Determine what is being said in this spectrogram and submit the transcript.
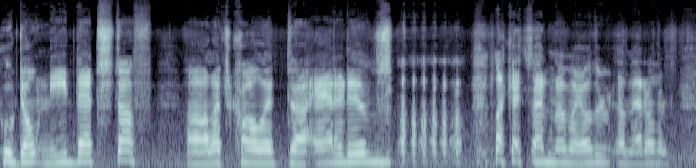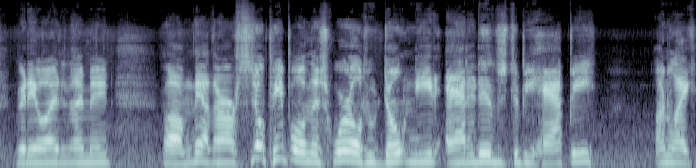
who don't need that stuff. Uh, let's call it uh, additives, like I said on my other on that other video I, I made. Um, yeah, there are still people in this world who don't need additives to be happy, unlike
